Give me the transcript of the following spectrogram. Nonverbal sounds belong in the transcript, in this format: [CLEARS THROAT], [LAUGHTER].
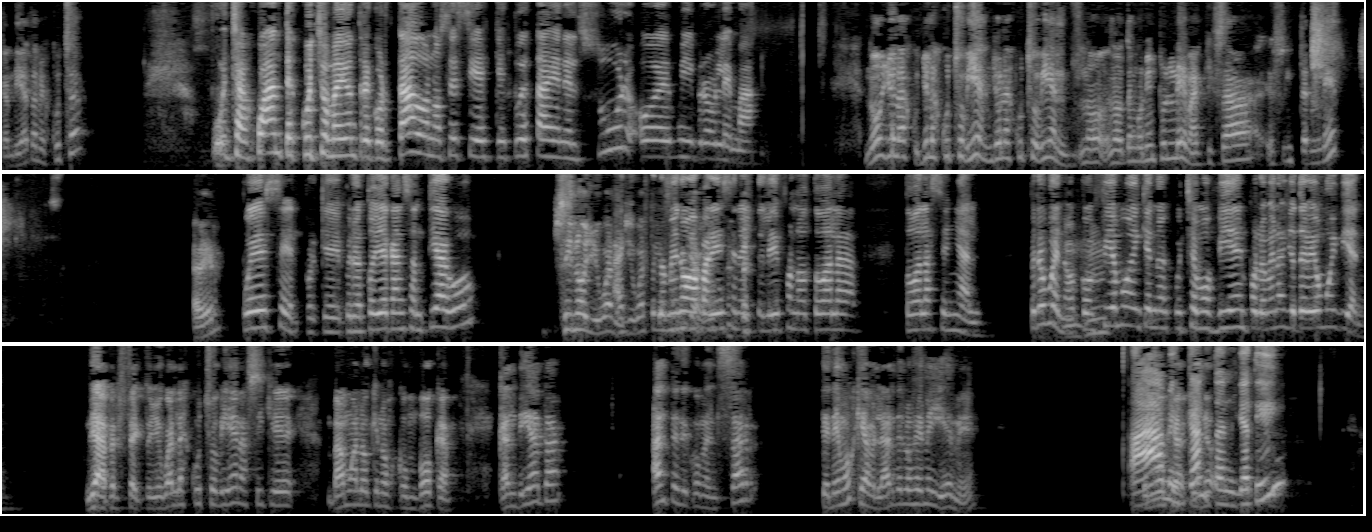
Candidata, ¿me escucha? Pucha, Juan, te escucho medio entrecortado. No sé si es que tú estás en el sur o es mi problema. No, yo la, yo la escucho bien, yo la escucho bien. No, no tengo ningún problema. Quizá es internet. A ver. Puede ser, porque, pero estoy acá en Santiago. Sí, no, igual, igual. Por lo menos aparece en el [LAUGHS] teléfono toda la, toda la señal. Pero bueno, confiemos en que nos escuchemos bien, por lo menos yo te veo muy bien. Ya, perfecto. Yo igual la escucho bien, así que vamos a lo que nos convoca. Candidata, antes de comenzar, tenemos que hablar de los M&M. Ah, me encantan. ¿Y a ti?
